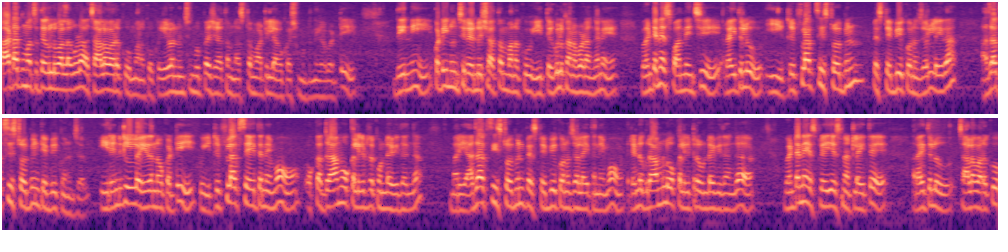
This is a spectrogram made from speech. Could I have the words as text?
తాటాకు మచ్చ తెగులు వల్ల కూడా చాలా వరకు మనకు ఒక ఇరవై నుంచి ముప్పై శాతం నష్టం వాటిల్లే అవకాశం ఉంటుంది కాబట్టి దీన్ని ఒకటి నుంచి రెండు శాతం మనకు ఈ తెగులు కనబడంగానే వెంటనే స్పందించి రైతులు ఈ ట్రిఫ్లాక్సిస్ట్రోబిన్ ప్లస్ టెబ్యూకోనజోల్ లేదా అజాక్సిస్ట్రోబిన్ టెబికోనజల్ ఈ రెండిట్లో ఏదైనా ఒకటి ఈ ట్రిఫ్లాక్సీ అయితేనేమో ఒక గ్రాము ఒక లీటర్కి ఉండే విధంగా మరి అజాక్సిస్ట్రోబిన్ ప్లస్ టెబికోనజల్ అయితేనేమో రెండు గ్రాములు ఒక లీటర్ ఉండే విధంగా వెంటనే స్ప్రే చేసినట్లయితే రైతులు చాలా వరకు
